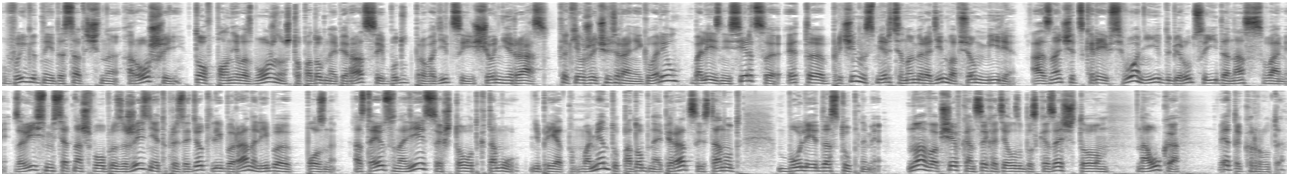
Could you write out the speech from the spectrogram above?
выгодной и достаточно хорошей, то вполне возможно, что подобные операции будут проводиться еще не раз. Как я уже чуть ранее говорил, болезни сердца – это причина смерти номер один во всем мире, а значит, скорее всего, они доберутся и до нас с вами. В зависимости от нашего образа жизни это произойдет либо рано, либо поздно. Остается надеяться, что вот к тому неприятному моменту подобные операции станут более доступными. Ну а вообще в конце хотелось бы сказать, что наука — это круто.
